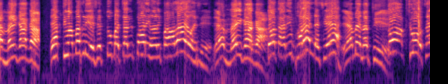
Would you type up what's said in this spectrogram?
એમ નહીં કાકા. એક્ટિવા બગડી હશે તું બચ્ચાને પાણી હાણી પાવા લાયો હશે. એમ નહીં કાકા. તો તારી ફરજ છે. એમ નથી. તો શું છે?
